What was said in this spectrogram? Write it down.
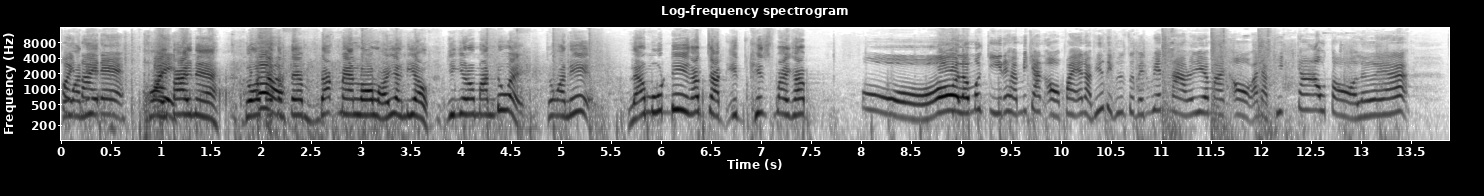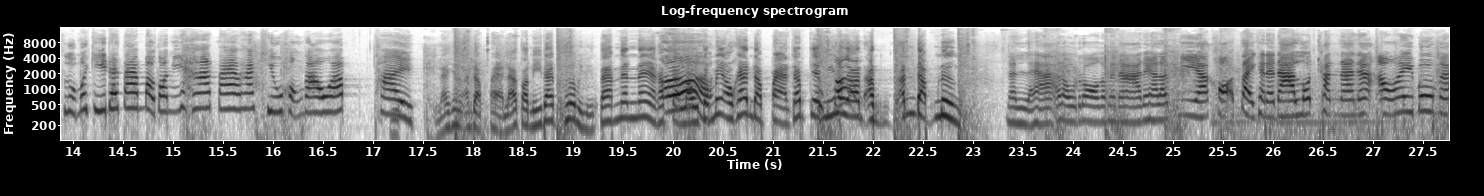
คอยจังหวะตายนี้แน่คอยตายแน่ โดนเออเต็มๆดักแมนรอหลอยอย่างเดียว ยิงเยอรมันด้วยจังหวะนี้แล้วมูดดี้ครับจัดอิดคิสไปครับโอ้โหแล้วเมื่อกี้นะคะมีการออกไปอันดับที่10คือจะเป็นเวียดนามและเยอรมันออกอันดับที่ 9 ต่อเลยฮะสรุปเมื่อกี้ได้แต้มเปล่าตอนนี้ 5 แต้ม 5 คิวของเราครับ ไทย และยังอันดับ 8 แล้วตอนนี้ได้เพิ่มอีกหนึ่งแต้มแน่ๆครับเออแต่เราจะไม่เอาแค่อันดับ 8 ครับ เกมนี้เราจะอันอันดับหนึ่ง นั่นแหละฮะเรารอกันมานานนะคะแล้วเนี่ยเคาะใส่แคนาดารถคันนั้นนะเอาให้เบิร์มา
